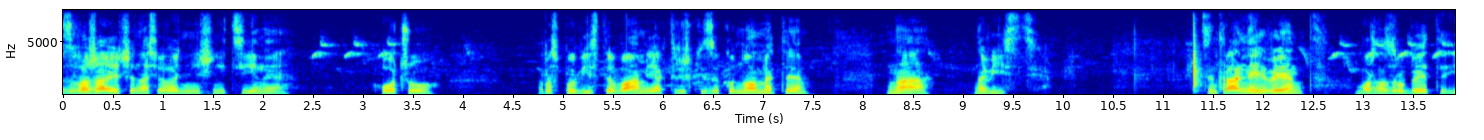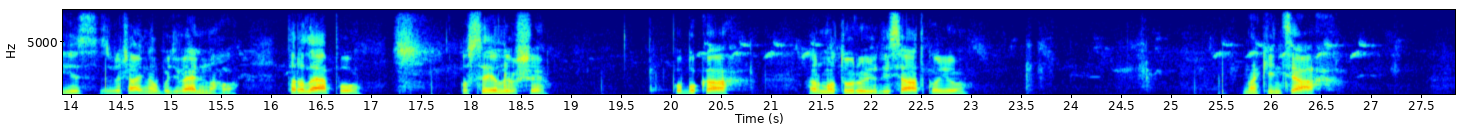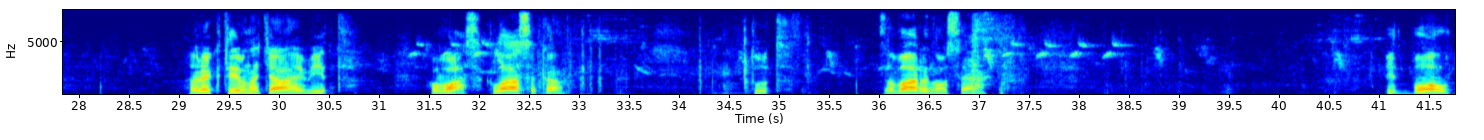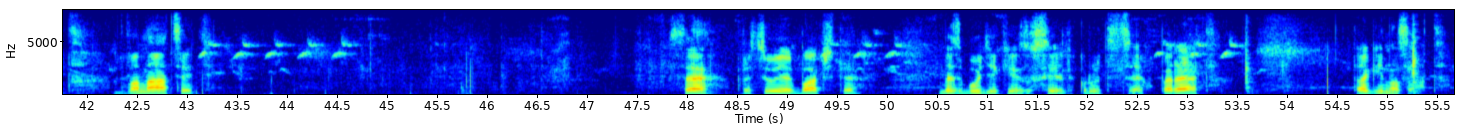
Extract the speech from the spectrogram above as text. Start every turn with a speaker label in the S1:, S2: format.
S1: Зважаючи на сьогоднішні ціни, хочу розповісти вам, як трішки зекономити на навісці. Центральний гвинт можна зробити із звичайного будівельного тарлепу, посиливши по боках арматурою десяткою. На кінцях реактивна тяга від ВАЗ класика. Тут заварено все. Під болт 12. Все працює, як бачите, без будь-яких зусиль крутиться вперед, так і назад.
